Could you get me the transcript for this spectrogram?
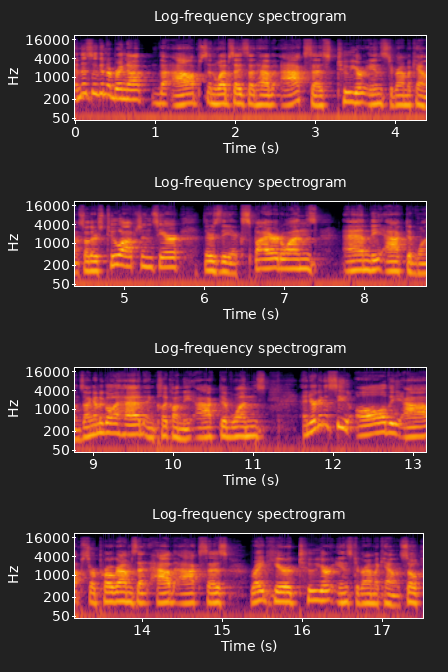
And this is gonna bring up the apps and websites that have access to your Instagram account. So there's two options here. There's the expired ones and the active ones. I'm gonna go ahead and click on the active ones. And you're gonna see all the apps or programs that have access right here to your Instagram account. So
